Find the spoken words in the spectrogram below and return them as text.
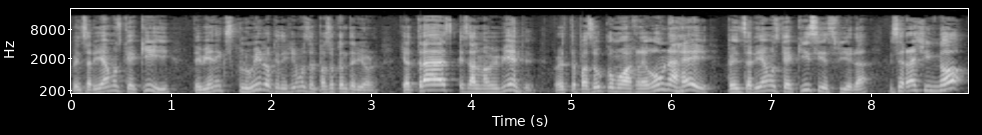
pensaríamos que aquí a excluir lo que dijimos del pasuk anterior, que atrás es alma viviente, pero este pasuk como agregó una hey, pensaríamos que aquí sí es fiera. Dice Rashi, no,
